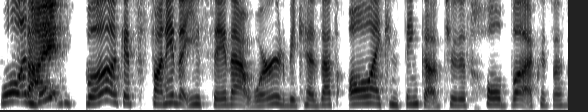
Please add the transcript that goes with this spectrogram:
Well, in side. this book, it's funny that you say that word because that's all I can think of through this whole book. Because as,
